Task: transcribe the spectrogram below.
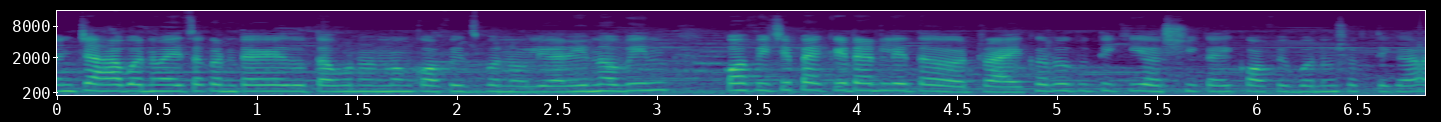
पण चहा बनवायचा कंटाळा येत होता म्हणून मग कॉफीच बनवली. आणि नवीन कॉफीचे पॅकेट आणले तर ट्राय करत होती की अशी काही कॉफी बनवू शकते का?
